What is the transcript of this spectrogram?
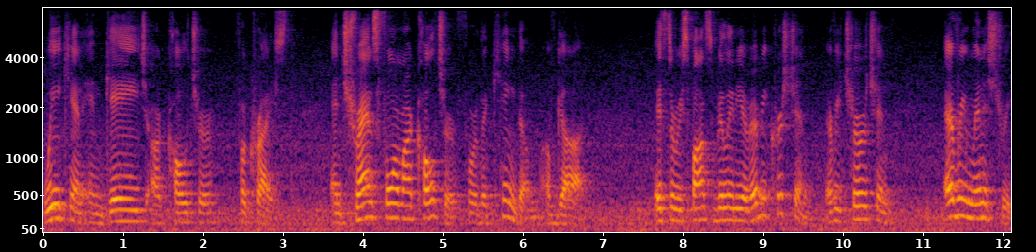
we can engage our culture for Christ and transform our culture for the kingdom of God. It's the responsibility of every Christian, every church, and every ministry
